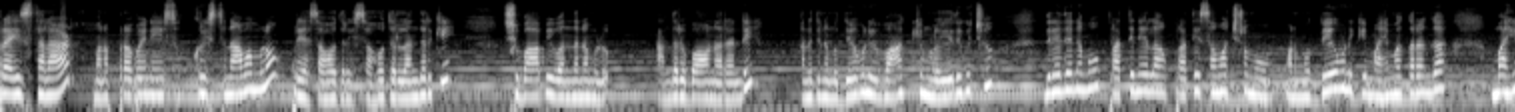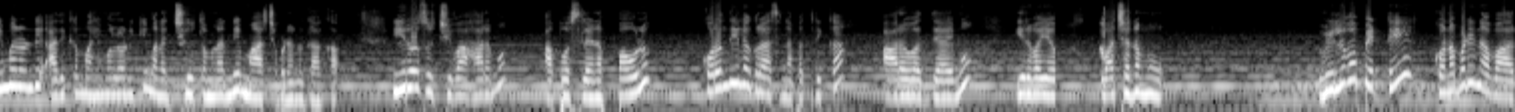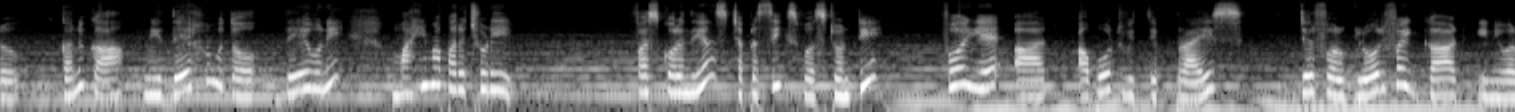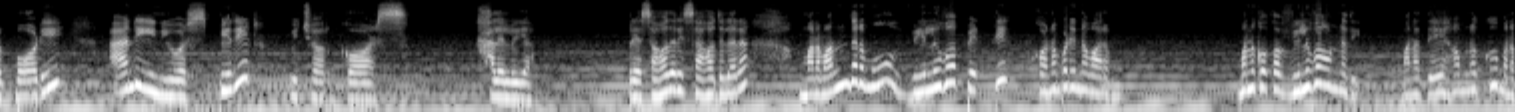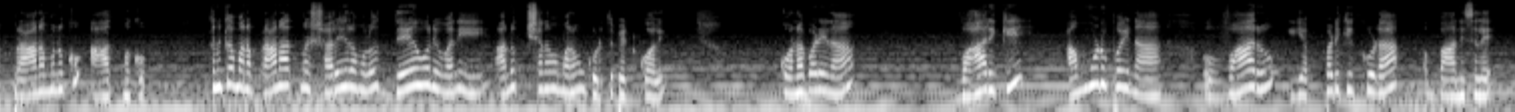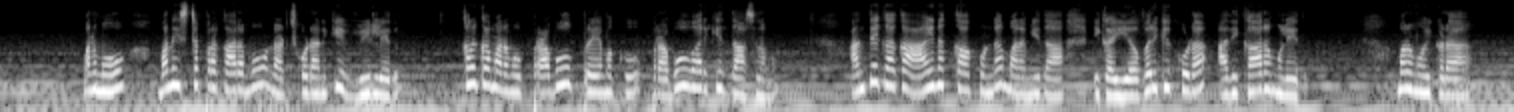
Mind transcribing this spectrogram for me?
Praise తలాడ్ మన ప్రభైన యేసుక్రీస్తు నామంలో ప్రియ సహోదరి సహోదరులందరికీ శుభాభివందనములు. అందరూ బాగున్నారండి? అనుదినము దేవుని వాక్యంలో ఎదుగుచు దినదినము ప్రతి నెల ప్రతి సంవత్సరము మనము దేవునికి మహిమకరంగా మహిమ నుండి అధిక మహిమలోనికి మన జీవితంలన్నీ మార్చబడను గాక. ఈరోజు జీవాహారము అపోసులైన పౌలు కొరందీలకు రాసిన పత్రిక ఆరో అధ్యాయము ఇరవై వచనము. విలువ పెట్టి కొనబడిన వారు కనుక మీ దేహముతో దేవుని మహిమపరచుడి. First Corinthians chapter six verse twenty for ye are about with a price therefore glorify God in your body and in your spirit which are God's hallelujah ప్రియ సహోదరి సహోదరులరా మనమందరము విలువ పెట్టి కొనబడిన వారము. మనకు ఒక విలువ ఉన్నది. మన దేహమునకు మన ప్రాణమునకు ఆత్మకు. కనుక మన ప్రాణాత్మ శరీరములు దేవునివని అనుక్షణము మనం గుర్తుపెట్టుకోవాలి. కొనబడిన వారికి అమ్ముడుపోయిన వారు ఎప్పటికీ కూడా బానిసలే. మనము మన ఇష్ట ప్రకారము నడుచుకోవడానికి వీల్లేదు. కనుక మనము ప్రభు ప్రేమకు ప్రభు వారికి దాసులము. అంతేకాక ఆయనకు కాకుండా మన మీద ఇక ఎవరికి కూడా అధికారము లేదు. మనము ఇక్కడ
